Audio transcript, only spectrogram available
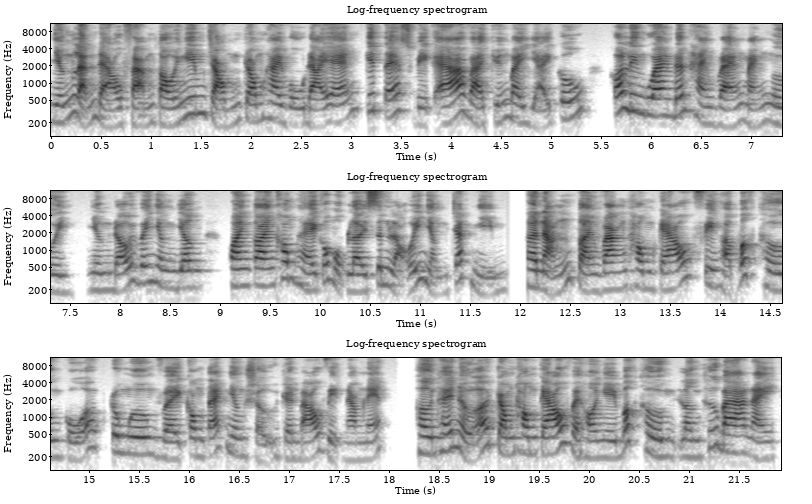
Những lãnh đạo phạm tội nghiêm trọng trong hai vụ đại án Kites Việt Á và chuyến bay giải cứu có liên quan đến hàng vạn mạng người, nhưng đối với nhân dân hoàn toàn không hề có một lời xin lỗi nhận trách nhiệm. Hình ảnh toàn văn thông cáo phiên họp bất thường của Trung ương về công tác nhân sự trên báo Việt Nam Net. Hơn thế nữa, trong thông cáo về hội nghị bất thường lần thứ ba này,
